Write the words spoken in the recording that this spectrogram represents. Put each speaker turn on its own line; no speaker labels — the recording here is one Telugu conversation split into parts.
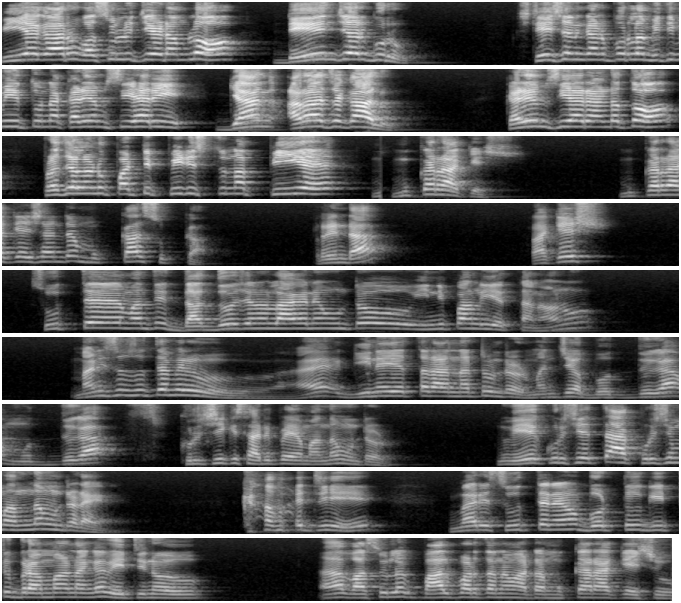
పిఏ గారు వసూలు చేయడంలో డేంజర్ గురు. స్టేషన్ గణపూర్లో మితిమీరుతున్న కడియం శ్రీహరి గ్యాంగ్ అరాచకాలు కడియం శ్రీహరి అండతో ప్రజలను పట్టి పీడిస్తున్న పిఏ ముక్క రాకేష్. ముక్క రాకేష్ అంటే ముక్క సుక్క. రెండా? రాకేష్ చూస్తే మంచి దద్దోజనం లాగానే ఉంటూ ఇన్ని పనులు చేస్తాను. మనిషి చూస్తే మీరు ఏ, చేస్తాడు అన్నట్టు ఉంటాడు. మంచిగా బొద్దుగా ముద్దుగా కృషికి సరిపోయే మందం ఉంటాడు. నువ్వు ఏ కృషి చేస్తే ఆ కృషి మందం ఉంటాడు ఆయన. కాబట్టి మరి చూస్తేనేమో బొట్టు గిట్టు బ్రహ్మాండంగా పెట్టినావు. వసూలకు వసూళ్ళకు పాల్పడుతున్నావు ముక్క రాకేష్.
